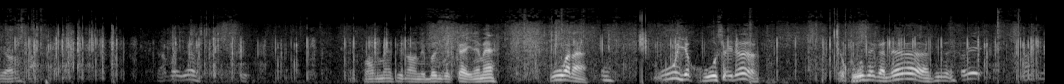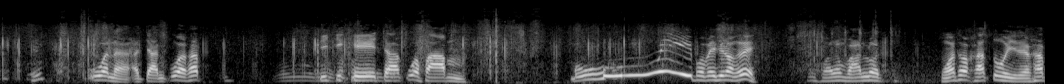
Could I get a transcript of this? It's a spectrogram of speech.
เดี๋ยวจับไปเยอะพ่อแม่พี่น้องในเบิ้งไก่ใช่ไหมอ้วนอะอู้อย่าขู่ใส่เด้ออย่าขู่ใส่กันเด้อพี่เฮ้ยอ้วนอะ อาจารย์กลัวครับ PGK จากกัวฟาร์มบุ้ยพ่อแม่พี่น้องเอ้ยหัวน้ำหวานรสหัวทอดขาตุ้ยนะครับ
